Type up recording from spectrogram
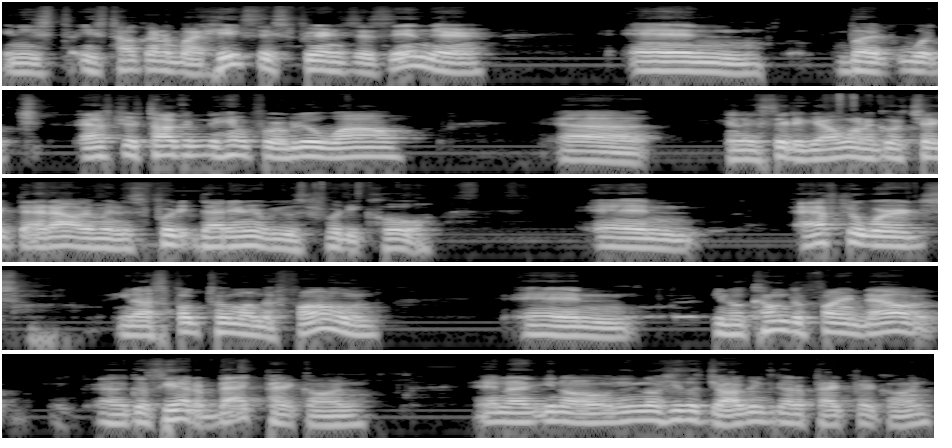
and he's he's talking about his experiences in there, and but what after talking to him for a little while, uh, and like I said, if y'all want to go check that out, I mean, it's pretty. That interview was pretty cool. And afterwards, you know, I spoke to him on the phone, and you know, come to find out, because uh, he had a backpack on, and I, you know, you know, he's a jogger, he's got a backpack on.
